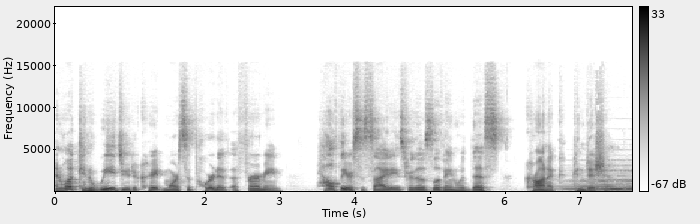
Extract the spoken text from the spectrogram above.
And what can we do to create more supportive, affirming, healthier societies for those living with this chronic condition?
